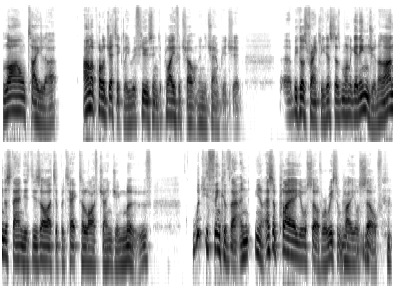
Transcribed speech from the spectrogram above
Lyle Taylor unapologetically refusing to play for Charlton in the Championship uh, because frankly he just doesn't want to get injured. And I understand his desire to protect a life changing move. What do you think of that? And you know, as a player yourself or a recent player yourself.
